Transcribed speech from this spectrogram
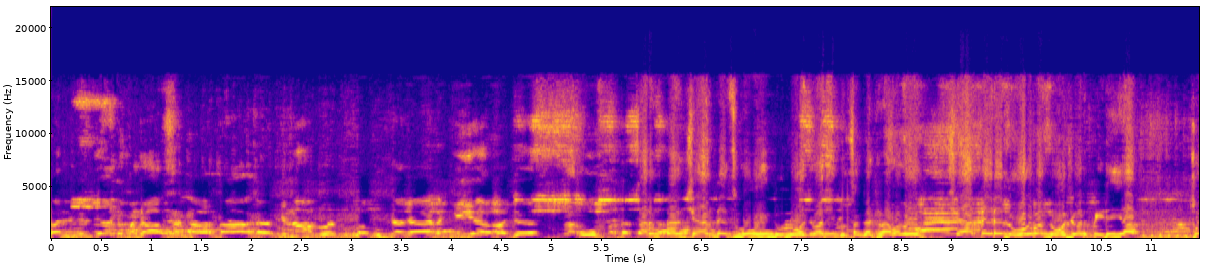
ਰਣਜੀਤ ਜੀ ਅੱਜ ਪੰਜਾਬ ਸਰਕਾਰ ਦਾ ਕਿੰਨਾ ਵੱਲੋਂ ਇਹ ਪੁਤਲਾ ਫੂਕਿਆ ਗਿਆ ਹੈ ਤੇ ਕੀ ਹੈ ਅੱਜ ਪੂਰਾ ਰੋਸ ਪ੍ਰਦਰਸ਼ਨ ਤਰਨਤਾਰਨ ਸ਼ਹਿਰ ਦੇ ਸਮੂਹ ਹਿੰਦੂ ਨੌਜਵਾਨ ਹਿੰਦੂ ਸੰਗਠਨਾਂ ਵੱਲੋਂ ਸ਼ਹਿਰ ਦੇ ਜਿਹੜੇ ਲੋਕ ਵਾ ਨੌਜਵਾਨ ਪੀੜ੍ਹੀ ਆ, ਜੋ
